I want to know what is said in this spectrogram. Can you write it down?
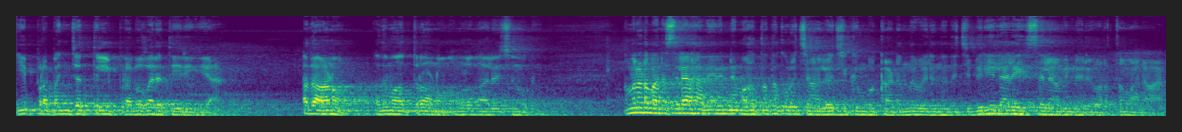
ഈ പ്രപഞ്ചത്തിൽ പ്രഭ പരത്തിയിരിക്കുകയാണ് അതാണോ? അത് മാത്രമാണോ? നമ്മളൊന്ന് ആലോചിച്ച് നോക്ക്. നമ്മളുടെ മനസ്സിലെ ഹബീബിന്റെ മഹത്വത്തെക്കുറിച്ച് ആലോചിക്കുമ്പോൾ കടന്നു വരുന്നത് ജിബിരിൽ അലൈഹി ഇസ്ലാമിന്റെ ഒരു വർത്തമാനമാണ്.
